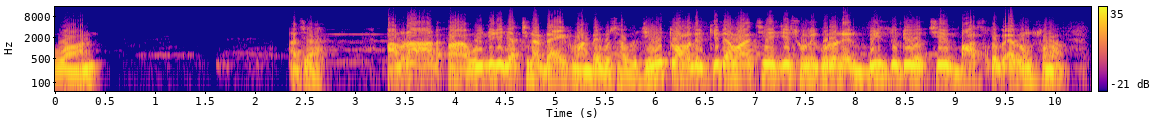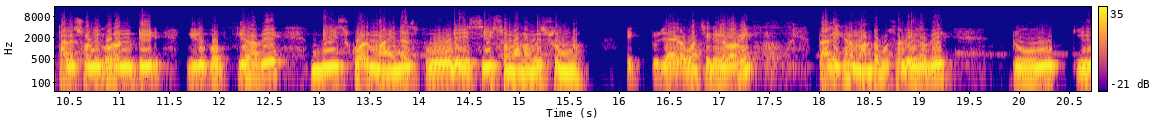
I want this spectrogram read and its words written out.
one আচ্ছা আমরা আর ওই দিকে যাচ্ছি না ডাইরেক্ট মানটাই বসাবো। যেহেতু আমাদের কি দেওয়া আছে যে সমীকরণের বীজ দুটি হচ্ছে বাস্তব এবং সমান, তাহলে সমীকরণটির নিরূপক কি হবে? B square minus four AC সমান হবে শূন্য। একটু জায়গা বাঁচিয়ে নিলাম আমি। তাহলে এখানে মানটা বসালেই হবে। টু কে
